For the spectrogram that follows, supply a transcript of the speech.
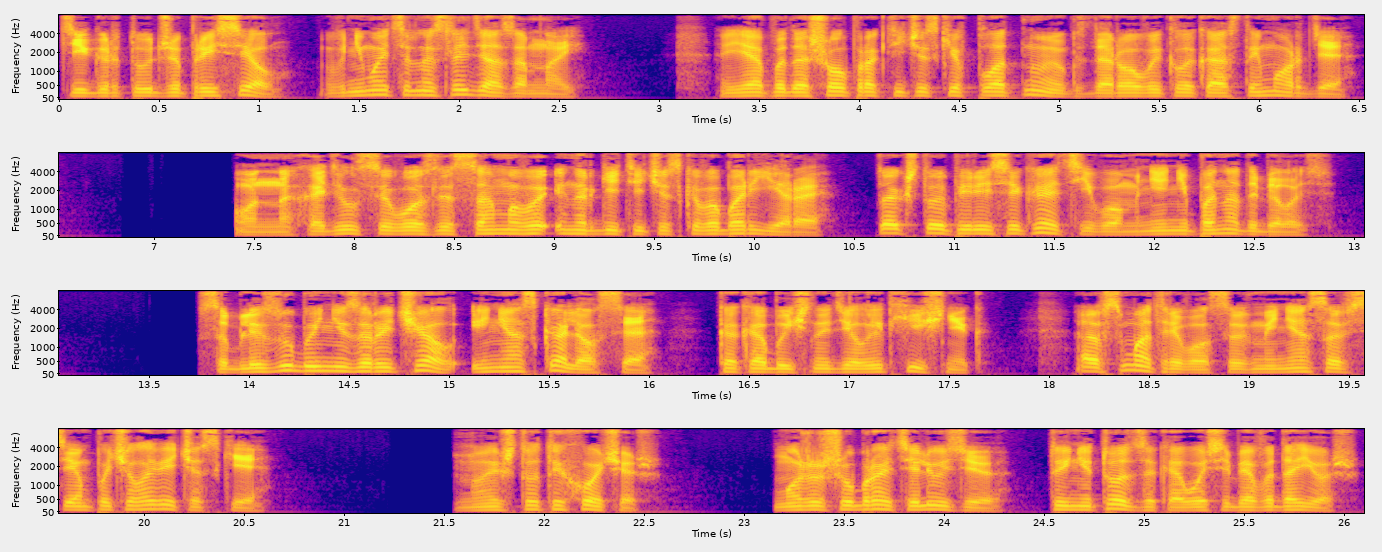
Тигр тут же присел, внимательно следя за мной. Я подошел практически вплотную к здоровой клыкастой морде. Он находился возле самого энергетического барьера, так что пересекать его мне не понадобилось. Саблезубый не зарычал и не оскалился, как обычно делает хищник, а всматривался в меня совсем по-человечески. «Ну и что ты хочешь? Можешь убрать иллюзию, ты не тот, за кого себя выдаешь».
